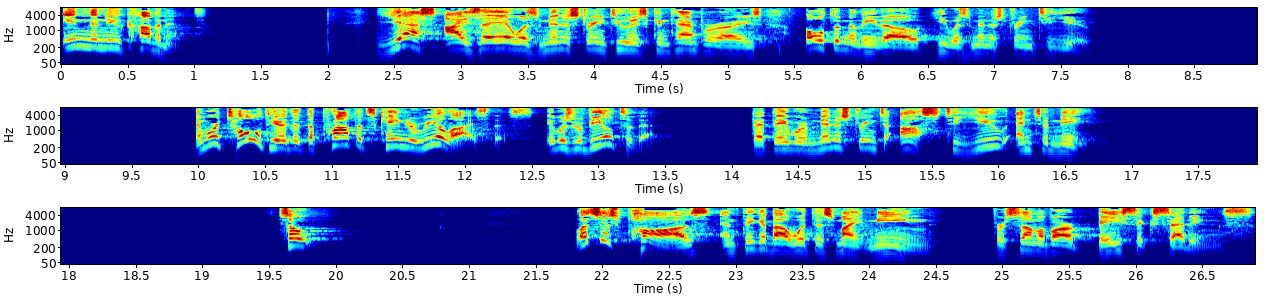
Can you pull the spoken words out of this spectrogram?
in the new covenant. Yes, Isaiah was ministering to his contemporaries. Ultimately, though, he was ministering to you. And we're told here that the prophets came to realize this. It was revealed to them that they were ministering to us, to you, and to me. So, Let's just pause and think about what this might mean for some of our basic settings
